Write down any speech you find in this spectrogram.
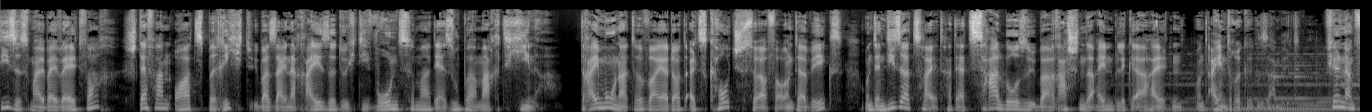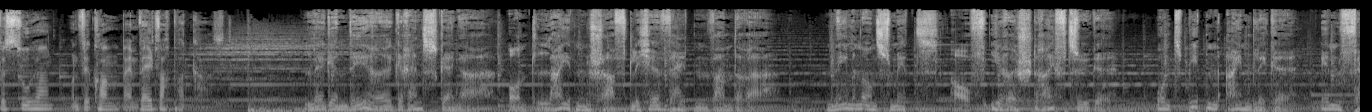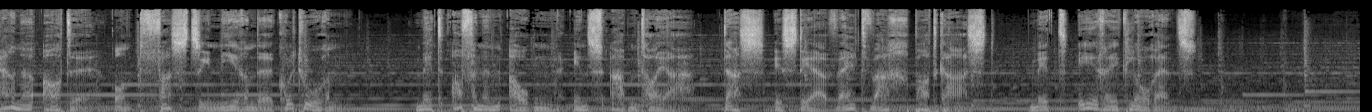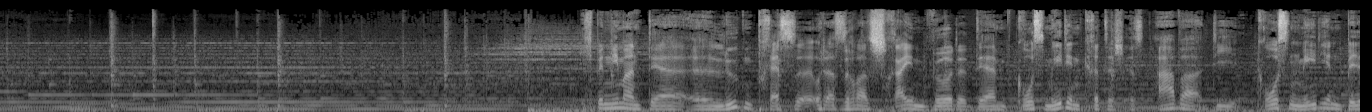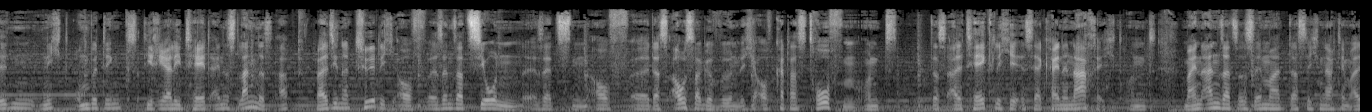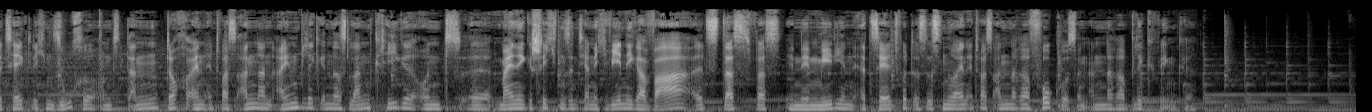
Dieses Mal bei Weltwach Stefan Orts Bericht über seine Reise durch die Wohnzimmer der Supermacht China. Drei Monate war er dort als Couchsurfer unterwegs und in dieser Zeit hat er zahllose überraschende Einblicke erhalten und Eindrücke gesammelt. Vielen Dank fürs Zuhören und willkommen beim Weltwach Podcast. Legendäre Grenzgänger und leidenschaftliche Weltenwanderer nehmen uns mit auf ihre Streifzüge und bieten Einblicke in ferne Orte und faszinierende Kulturen. Mit offenen Augen ins Abenteuer. Das ist der Weltwach-Podcast mit Erik Lorenz. Ich bin niemand, der äh, Lügenpresse oder sowas schreien würde, der groß medienkritisch ist. Aber die großen Medien bilden nicht unbedingt die Realität eines Landes ab, weil sie natürlich auf äh, Sensationen setzen, auf äh, das Außergewöhnliche, auf Katastrophen. Und das Alltägliche ist ja keine Nachricht. Und mein Ansatz ist immer, dass ich nach dem Alltäglichen suche und dann doch einen etwas anderen Einblick in das Land kriege. Und äh, meine Geschichten sind ja nicht weniger wahr als das, was in den Medien erzählt wird. Es ist nur ein etwas anderer Fokus, ein anderer Blickwinkel.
